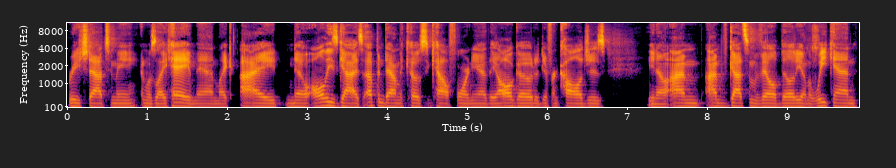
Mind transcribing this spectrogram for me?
reached out to me and was like, "Hey, man, like I know all these guys up and down the coast of California. They all go to different colleges. You know, I'm I've got some availability on the weekend.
